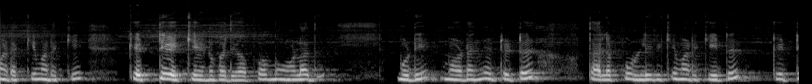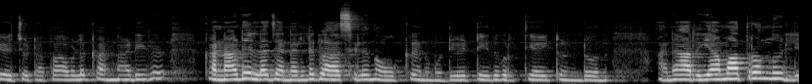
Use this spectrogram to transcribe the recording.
മടക്കി മടക്കി കെട്ടി വെക്കുകയാണ് പതിവ്. അപ്പോൾ മോളത് മുടി മുടഞ്ഞിട്ടിട്ട് തലപ്പ് ഉള്ളിലേക്ക് മടക്കിയിട്ട് കെട്ടി വെച്ചിട്ടു. അപ്പോൾ അവൾ കണ്ണാടിയിൽ കണ്ണാടിയല്ല ജനലിന്റെ ഗ്ലാസ്സിൽ നോക്കുകയാണ് മുടി വെട്ടിയത് വൃത്തിയായിട്ടുണ്ടോ എന്ന് അങ്ങനെ അറിയാൻ മാത്രമൊന്നുമില്ല.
